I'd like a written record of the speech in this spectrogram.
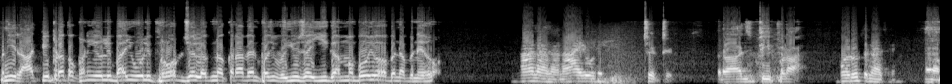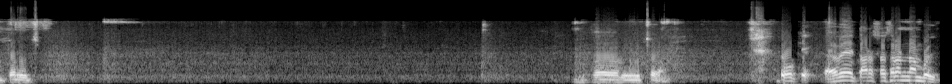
પણ રાજપીપળા તો ઘણી ઓલી બાઈ ઓલી ફ્રોડ જે લગ્ન કરાવે ને પછી વયું જાય ઈ ગામમાં બહુ એવા બને બને ના ના ના ના એવું નથી. ઠીક ઠીક. રાજપીપળા. ભરૂચ ના છે. હા ભરૂચ. ભરૂચ. ઓકે હવે તારા સસરાનું નામ બોલ.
